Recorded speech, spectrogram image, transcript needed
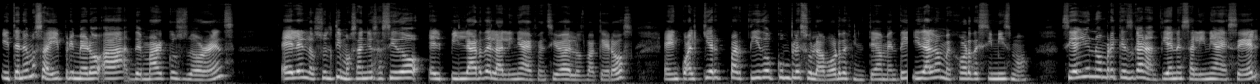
Y tenemos ahí primero a DeMarcus Lawrence. Él en los últimos años ha sido el pilar de la línea defensiva de los vaqueros. En cualquier partido cumple su labor definitivamente y da lo mejor de sí mismo. Si hay un hombre que es garantía en esa línea es él.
